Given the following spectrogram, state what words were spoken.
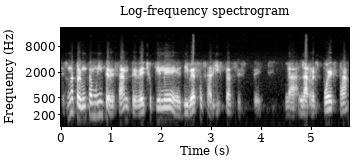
Es una pregunta muy interesante, de hecho tiene diversas aristas este, la, respuesta,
